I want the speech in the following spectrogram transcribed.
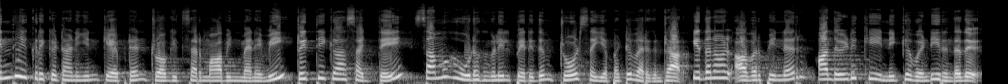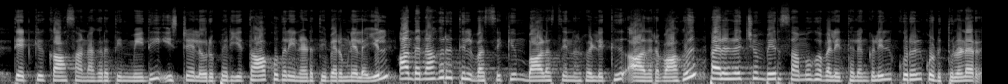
இந்திய கிரிக்கெட் அணியின் கேப்டன் ரோஹித் சர்மாவின் மனைவி ரித்திகா சஜ்தே சமூக ஊடகங்களில் பெரிதும் ட்ரோல் செய்யப்பட்டு வருகின்றார். இதனால் அவர் பின்னர் அந்த இடுக்கையை நீக்க வேண்டியிருந்தது. தெற்கு காசா நகரத்தின் மீது இஸ்ரேல் ஒரு பெரிய தாக்குதலை நடத்தி வரும் நிலையில் அந்த நகரத்தில் வசிக்கும் பாலஸ்தீனர்களுக்கு ஆதரவாக பல லட்சம் பேர் சமூக வலைதளங்களில் குரல் கொடுத்துள்ளனர்.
